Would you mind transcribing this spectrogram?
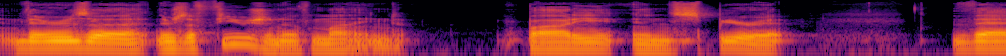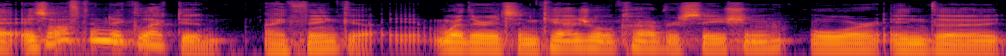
there's a there's a fusion of mind body and spirit that is often neglected i think uh, whether it's in casual conversation or in the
